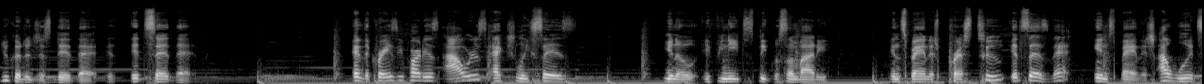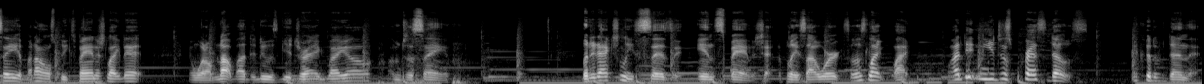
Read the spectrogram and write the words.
you could have just did that. It, it said that. And the crazy part is, ours actually says, you know, if you need to speak with somebody in Spanish, press two. It says that in Spanish. I would say it, but I don't speak Spanish like that. And what I'm not about to do is get dragged by y'all. I'm just saying. But it actually says it in Spanish at the place I work. So it's like, why why didn't you just press dos? You could have done that.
